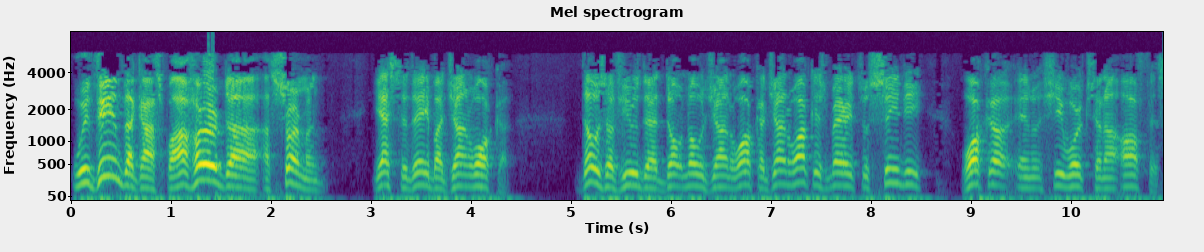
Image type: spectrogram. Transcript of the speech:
within the gospel. I heard uh, a sermon yesterday by John Walker. Those of you that don't know John Walker, John Walker is married to Cindy Walker and she works in our office.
